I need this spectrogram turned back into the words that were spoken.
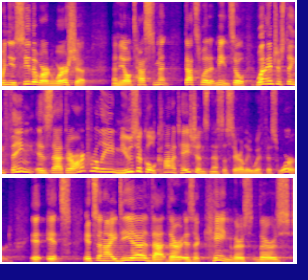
when you see the word worship in the Old Testament, that's what it means. So, one interesting thing is that there aren't really musical connotations necessarily with this word. It, it's, it's an idea that there is a king, there's, there's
